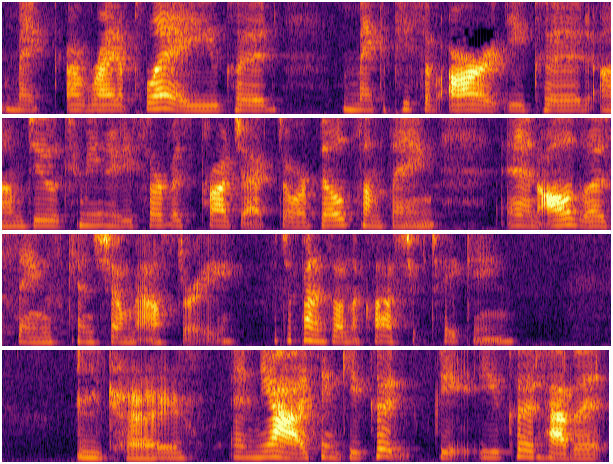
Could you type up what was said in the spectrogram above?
make a write a play. You could make a piece of art. You could um, do a community service project or build something, and all of those things can show mastery. It depends on the class you're taking Okay. and yeah, I think you could be you could have it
